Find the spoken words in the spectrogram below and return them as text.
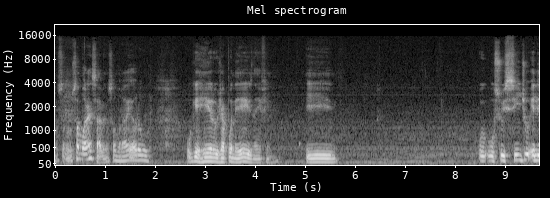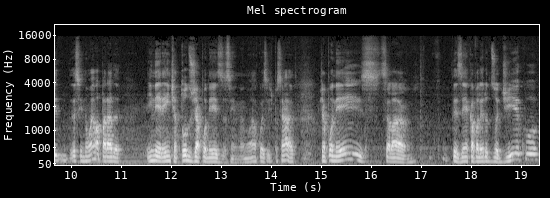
O, samurai sabe, né? o samurai era o, o guerreiro japonês, né? enfim. E o, o, suicídio, ele assim, não é uma parada inerente a todos os japoneses, assim, né? não é uma coisa tipo assim, ah, japonês, sei lá, desenha Cavaleiro do Zodíaco,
